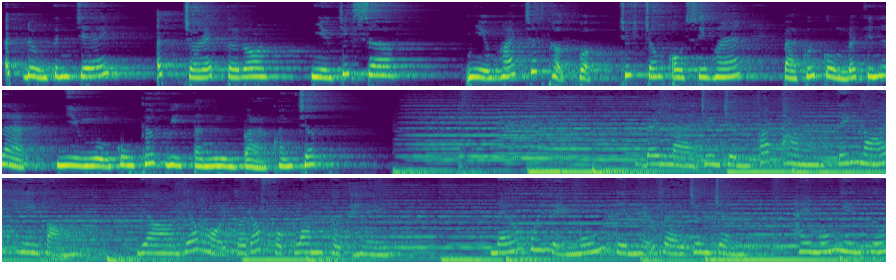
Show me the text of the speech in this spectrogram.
ít đường tinh chế, ít cholesterol, nhiều chất xơ, nhiều hóa chất thực vật, chất chống oxy hóa và cuối cùng đó chính là nhiều nguồn cung cấp vitamin và khoáng chất. Đây là chương trình phát thanh Tiếng Nói Hy Vọng do Giáo hội Cơ đốc Phục Lâm thực hiện. Nếu quý vị muốn tìm hiểu về chương trình hay muốn nghiên cứu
